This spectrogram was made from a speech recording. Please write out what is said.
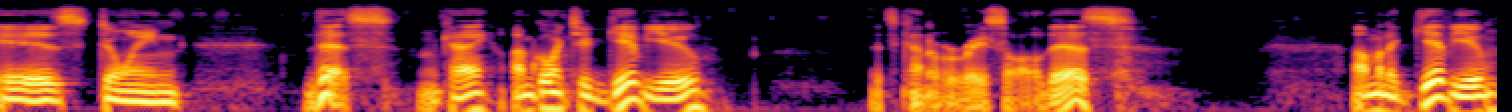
is doing this. Okay, I'm going to give you, let's kind of erase all of this. I'm going to give you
